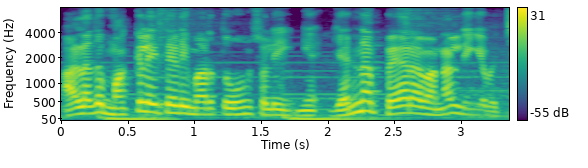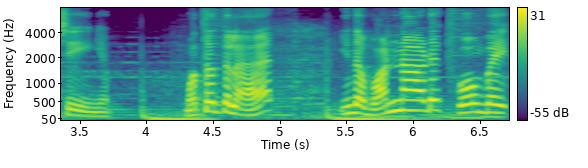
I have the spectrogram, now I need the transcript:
அல்லது மக்களை தேடி மருத்துவம்னு சொல்லிக்கிங்க. என்ன பேரை வேணாலும் நீங்க வச்சுக்கிங்க. மொத்தத்துல இந்த வண்ணாடு கோம்பை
